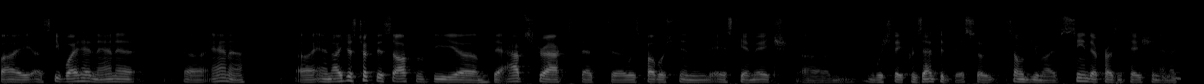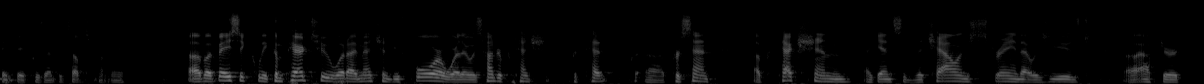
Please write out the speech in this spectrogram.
by uh, Steve Whitehead and Anna, uh, Anna uh, and I just took this off of the, um, the abstract that was published in the ASTMH, um, in which they presented this. So some of you might have seen their presentation, and I think they presented subsequently. Uh, but basically, compared to what I mentioned before, where there was 100% protection against the challenge strain that was used after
